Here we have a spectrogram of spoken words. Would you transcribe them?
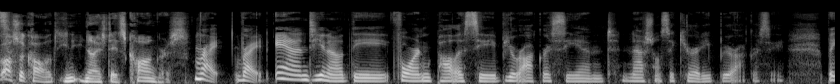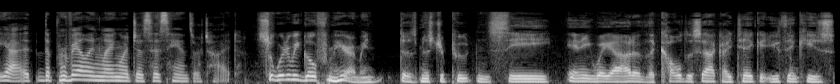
we also call it United States Congress. Right, right, and you know the foreign policy bureaucracy and national security bureaucracy. But yeah, the prevailing language is his hands are tied. So where do we go from here? I mean, does Mr. Putin see any way out of the cul-de-sac? I take it you think he's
